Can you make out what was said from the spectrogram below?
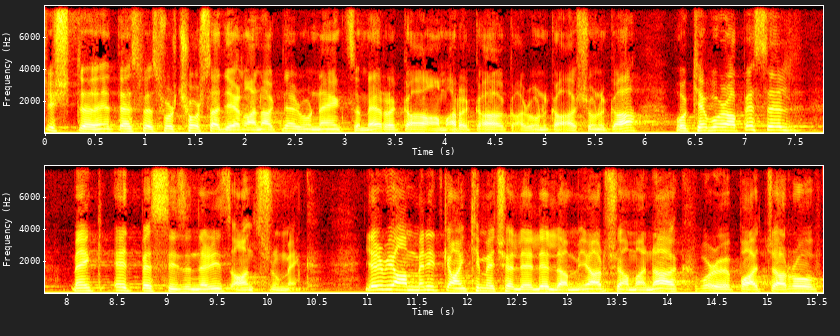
ճիշտ այդպես որ 4 հատ եղանակներ ունենք, ծմերը կա, ամառը կա, կարուն կա, աշունը կա, հոգևորապես էլ մենք այդպես սիզոններից անցնում ենք։ Երևի ամենիդ կյանքի մեջ էլ ելել է միար ժամանակ, որը պատճառով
